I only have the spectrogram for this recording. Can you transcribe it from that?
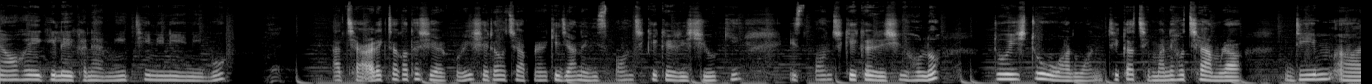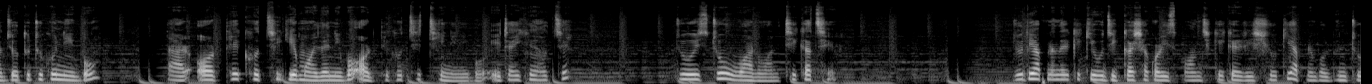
নেওয়া হয়ে গেলে এখানে আমি চিনি নিয়ে নিব। আচ্ছা আরেকটা কথা শেয়ার করি, সেটা হচ্ছে আপনারা কি জানেন স্পঞ্জ কেকের রেশিও কি? স্পঞ্জ কেকের রেশিও হলো two is to one one ঠিক আছে? মানে হচ্ছে আমরা ডিম যতটুকু নিব, তার অর্ধেক হচ্ছে গিয়ে ময়দা নিব, অর্ধেক হচ্ছে চিনি নিব। এটাই হচ্ছে two is to one one ঠিক আছে? যদি আপনাদেরকে কেউ জিজ্ঞাসা করে স্পঞ্জ কেকের রেশিও কি, আপনি বলবেন two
